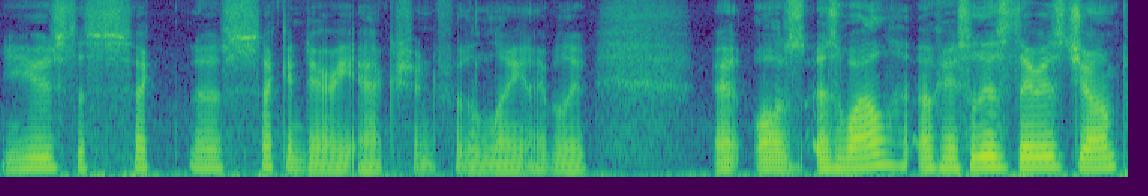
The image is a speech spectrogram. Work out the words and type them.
you use the sec the secondary action for the light, I believe, uh, as as well. Okay, so there's there is jump.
